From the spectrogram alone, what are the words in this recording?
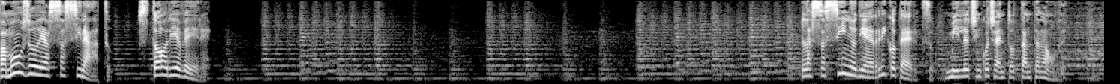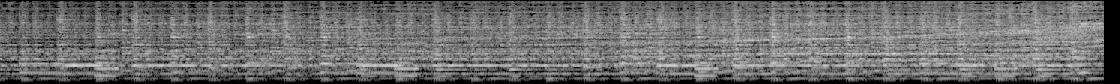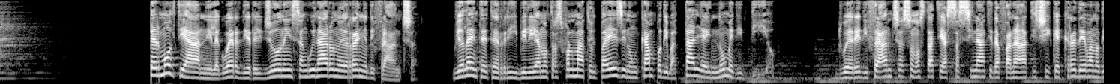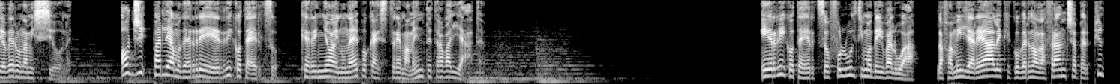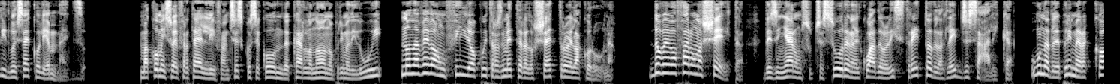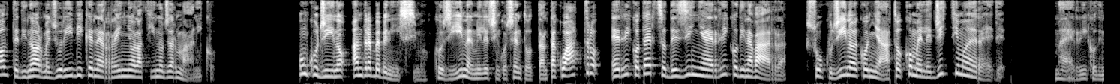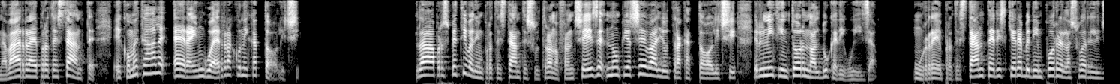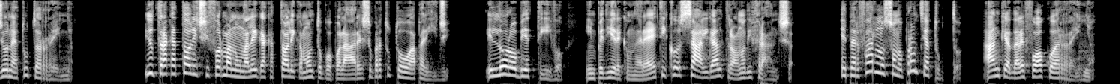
Famoso e assassinato. Storie vere. L'assassinio di Enrico III, 1589. Per molti anni le guerre di religione insanguinarono il regno di Francia. Violente e terribili hanno trasformato il paese in un campo di battaglia in nome di Dio. Due re di Francia sono stati assassinati da fanatici che credevano di avere una missione. Oggi parliamo del re Enrico III, che regnò in un'epoca estremamente travagliata. Enrico III fu l'ultimo dei Valois, la famiglia reale che governò la Francia per più di due secoli e mezzo ma come i suoi fratelli Francesco II e Carlo IX prima di lui, non aveva un figlio a cui trasmettere lo scettro e la corona. Doveva fare una scelta, designare un successore nel quadro ristretto della legge salica, una delle prime raccolte di norme giuridiche nel regno latino-germanico. Un cugino andrebbe benissimo, così nel 1584 Enrico III designa Enrico di Navarra, suo cugino e cognato, come legittimo erede. Ma Enrico di Navarra è protestante e come tale era in guerra con i cattolici. La prospettiva di un protestante sul trono francese non piaceva agli ultracattolici riuniti intorno al duca di Guisa. Un re protestante rischierebbe di imporre la sua religione a tutto il regno. Gli ultracattolici formano una lega cattolica molto popolare, soprattutto a Parigi. Il loro obiettivo, impedire che un eretico salga al trono di Francia. E per farlo sono pronti a tutto, anche a dare fuoco al regno.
